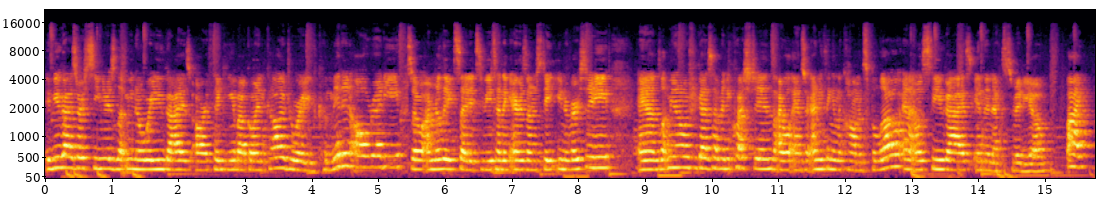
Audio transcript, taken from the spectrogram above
If you guys are seniors, let me know where you guys are thinking about going to college or where you've committed already. So I'm really excited to be attending Arizona State University. And let me know if you guys have any questions. I will answer anything in the comments below, and I will see you guys in the next video. Bye!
